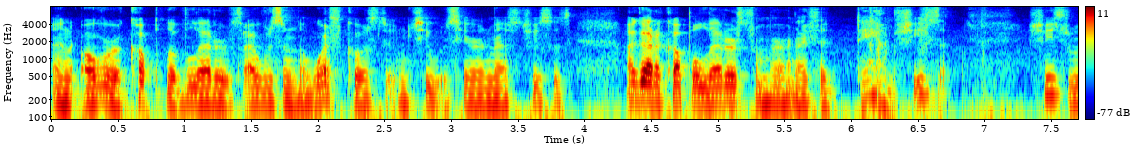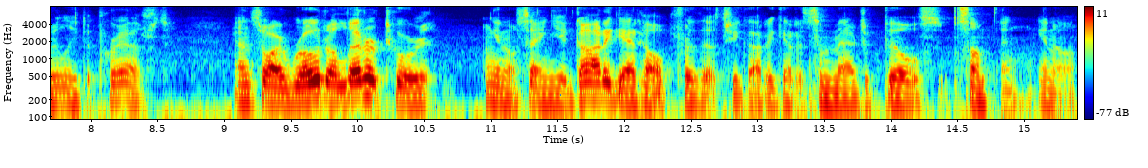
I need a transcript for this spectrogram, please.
and over a couple of letters. I was in the West Coast and she was here in Massachusetts. I got a couple letters from her and I said, damn, she's, she's really depressed. And so I wrote a letter to her, you know, saying, you got to get help for this. You got to get some magic pills, something, you know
